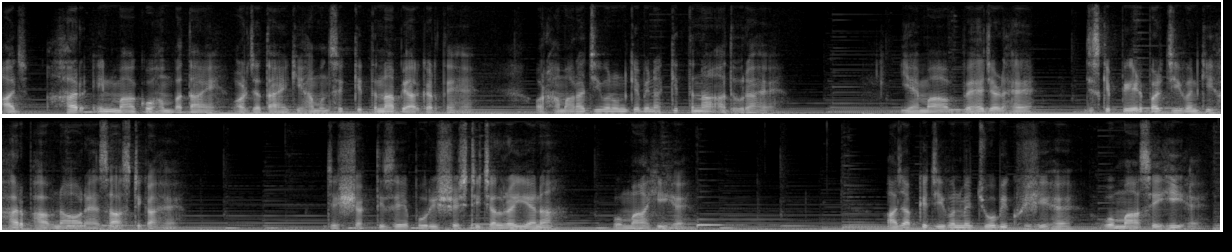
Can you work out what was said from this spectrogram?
आज हर इन माँ को हम बताएँ और जताएँ कि हम उनसे कितना प्यार करते हैं और हमारा जीवन उनके बिना कितना अधूरा है। यह माँ वह जड़ है जिसके पेड़ पर जीवन की हर भावना और एहसास टिका है। जिस शक्ति से पूरी सृष्टि चल रही है ना, वो माँ ही है। आज आपके जीवन में जो भी खुशी है, वो माँ से ही है।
